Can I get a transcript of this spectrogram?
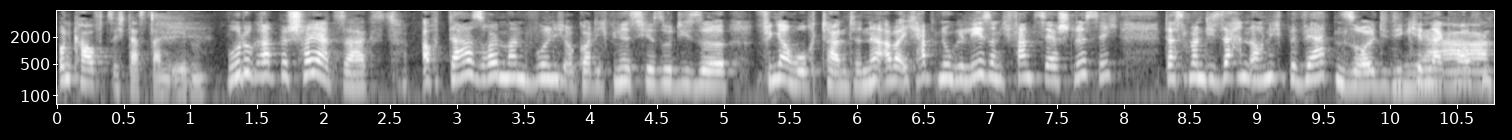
und kauft sich das dann eben. Wo du gerade bescheuert sagst, auch da soll man wohl nicht, oh Gott, ich bin jetzt hier so diese Fingerhochtante, ne? Aber ich habe nur gelesen und ich fand es sehr schlüssig, dass man die Sachen auch nicht bewerten soll, die die Kinder Ja. kaufen.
